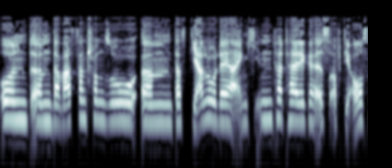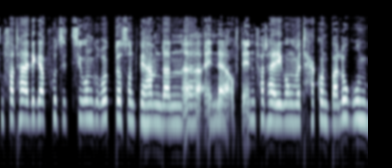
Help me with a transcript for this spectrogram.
Und ähm, da war es dann schon so, ähm, dass Diallo, der ja eigentlich Innenverteidiger ist, auf die Außenverteidigerposition gerückt ist. Und wir haben dann äh, in der, auf der Innenverteidigung mit Hack und Balogun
